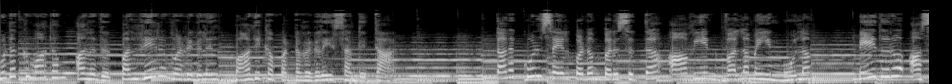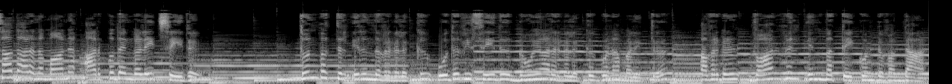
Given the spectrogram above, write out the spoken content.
முடக்குவாதம் அல்லது பல்வேறு வழிகளில் பாதிக்கப்பட்டவர்களை சந்தித்தார். தனக்குள் செயல்படும் பரிசுத்த ஆவியின் வல்லமையின் மூலம் பேதுரு அசாதாரணமான அற்புதங்களை செய்து துன்பத்தில் இருந்தவர்களுக்கு உதவி செய்து நோயாளர்களுக்கு குணமளித்து அவர்கள் வாழ்வில் இன்பத்தை கொண்டு வந்தார்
